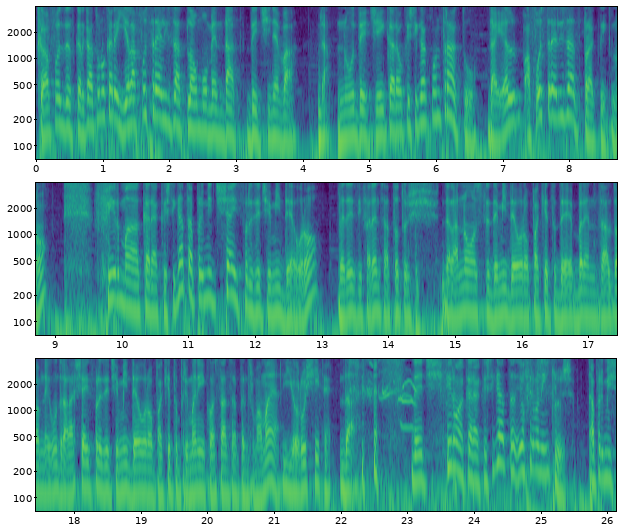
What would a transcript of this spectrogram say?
Că a fost descărcat unul care el a fost realizat la un moment dat de cineva. Da. Nu de cei care au câștigat contractul. Dar el a fost realizat, practic, nu? Firma care a câștigat a primit 16.000 de euro, Vedeți diferența totuși de la 900.000 de euro pachetul de brand al doamnei Udra la 16.000 de euro pachetul primăriei Constanța pentru Mamaia? E o rușine. Da. Deci, firma care a câștigat e o firmă din Cluj. A primit 16.000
